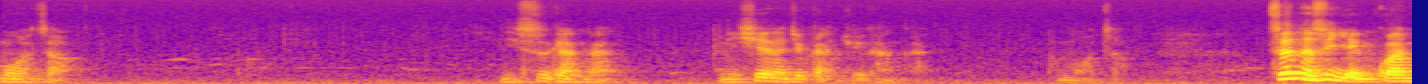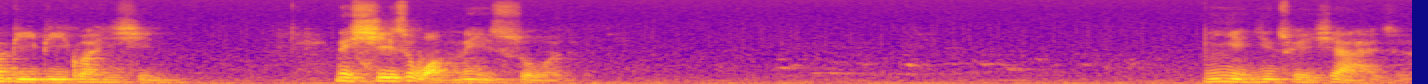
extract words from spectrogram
莫照，你试看看，你现在就感觉看看，莫照，真的是眼观鼻，鼻观心，那心是往内缩的。你眼睛垂下来之后，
